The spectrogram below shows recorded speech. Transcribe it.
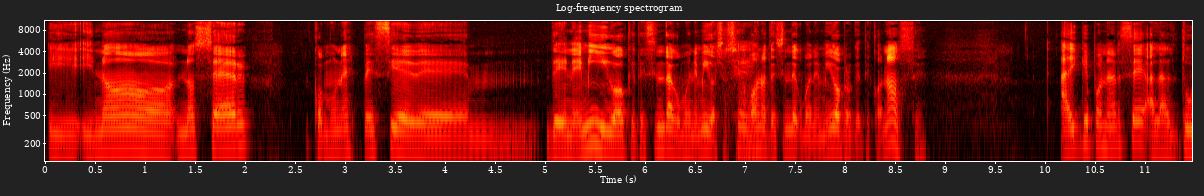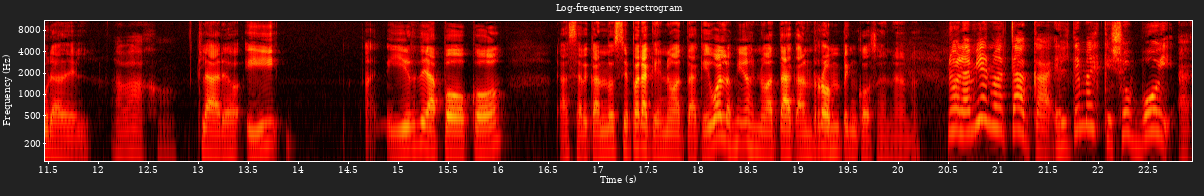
y, y no, no ser como una especie de, mm, de enemigo, que te sienta como enemigo, ya sea Sí. vos no te sientes como enemigo porque te conoce. Hay que ponerse a la altura de él, abajo. claro, y ir de a poco acercándose para que no ataque. Igual los míos no atacan, rompen cosas nada más. No, la mía no ataca. El tema es que yo voy a,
